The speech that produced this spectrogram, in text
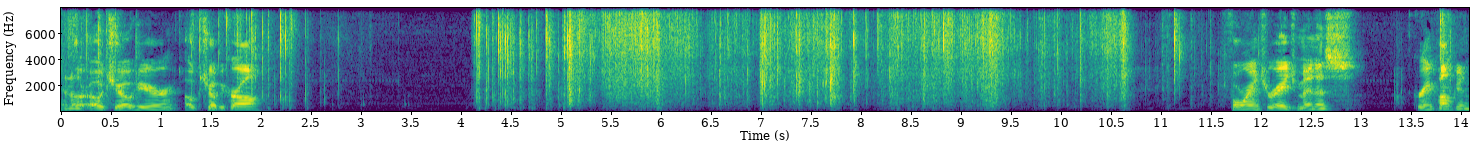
Another Ocho here, Okeechobee Craw. Four inch Rage Menace, green pumpkin.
